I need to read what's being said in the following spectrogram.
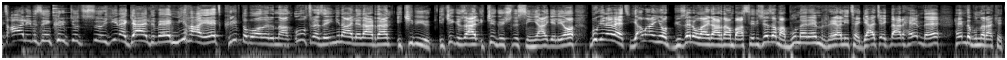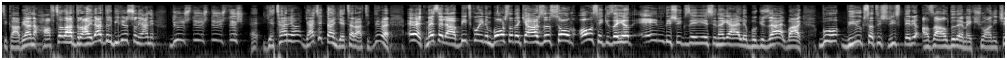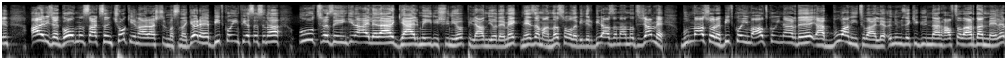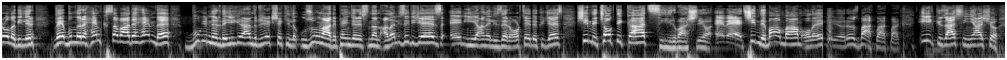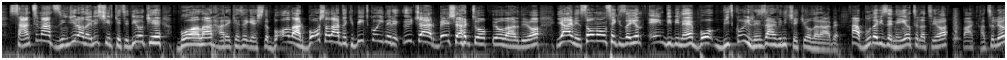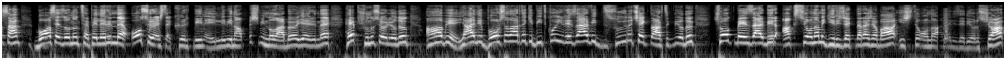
Evet, ailemizin kriptocusu yine geldi ve nihayet kripto boğalarından ultra zengin ailelerden iki büyük, iki güzel, iki güçlü sinyal geliyor. Bugün evet, yalan yok, güzel olaylardan bahsedeceğiz ama bunlar hem realite, gerçekler hem de hem de bunları hak ettik abi. Yani haftalardır, aylardır biliyorsun yani düş düş düş düş. E, yeter ya, gerçekten yeter artık değil mi? Evet, mesela Bitcoin'in borsadaki arzı son 18 ayın en düşük seviyesine geldi. Bu güzel bak. Bu büyük satış riskleri azaldı demek şu an için. Ayrıca Goldman Sachs'ın çok yeni araştırmasına göre Bitcoin piyasasına ultra zengin aileler gelmeyi düşünüyor, planlıyor demek. Ne zaman nasıl olabilir birazdan anlatacağım ve bundan sonra Bitcoin ve altcoin'lerde yani bu an itibariyle önümüzdeki günler, haftalarda neler olabilir ve bunları hem kısa vade hem de bugünleri de ilgilendirecek şekilde uzun vade penceresinden analiz edeceğiz. En iyi analizleri ortaya dökeceğiz. Şimdi çok dikkat, sihir başlıyor. Evet, şimdi bam bam olaya giriyoruz. Bak bak bak. İlk güzel sinyal şu. Sentiment zincir analiz şirketi diyor ki boğalar harekete geçti. Boğalar borsalardaki bitcoinleri 3'er 5'er topluyorlar diyor. Yani son 18 ayın en dibine bu bitcoin rezervini çekiyorlar abi. Ha bu da bize neyi hatırlatıyor? Bak hatırlıyorsan boğa sezonunun tepelerinde o süreçte 40 bin, 50 bin, 60 bin dolar bölgelerinde hep şunu söylüyorduk. Abi yani borsalardaki bitcoin rezervi suyunu çekti artık diyorduk. Çok benzer bir aksiyona mı girecekler acaba? İşte onu analiz ediyoruz şu an.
